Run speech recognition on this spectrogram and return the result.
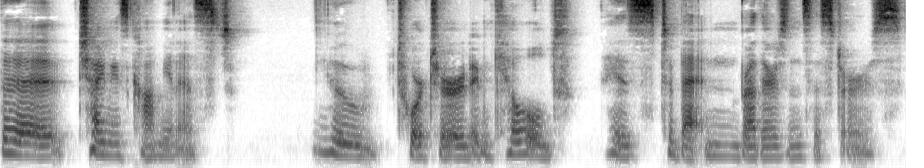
the Chinese communist who tortured and killed his Tibetan brothers and sisters.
